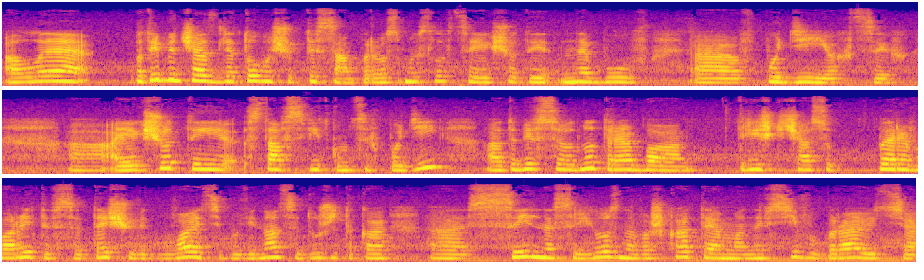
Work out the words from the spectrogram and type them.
але потрібен час для того, щоб ти сам переосмислив це, якщо ти не був е, в подіях цих. А, А якщо ти став свідком цих подій, тобі все одно треба трішки часу переварити все те, що відбувається, бо війна це дуже така е, сильна, серйозна, важка тема. Не всі вибираються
